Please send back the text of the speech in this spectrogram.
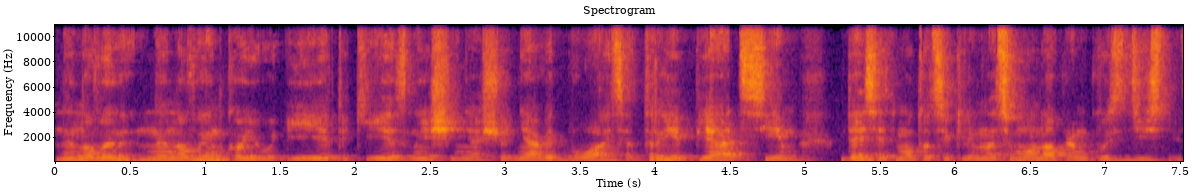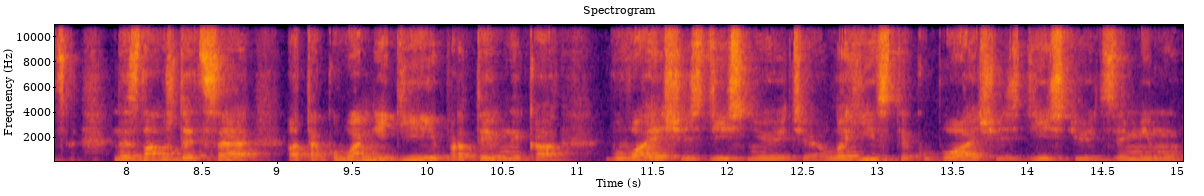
не новинкою, і такі знищення щодня відбуваються. 3, 5, 7, 10 мотоциклів на цьому напрямку здійснюється. Не завжди це атакувальні дії противника. Буває, що здійснюють логістику, буває, що здійснюють заміну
